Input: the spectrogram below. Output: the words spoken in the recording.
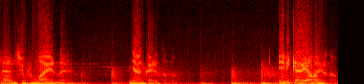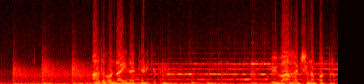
എല്ലാം ശുഭമായെന്ന് ഞാൻ കരുതുന്നു. എനിക്കറിയാമായിരുന്നു. അതുകൊണ്ടായി അച്ചടിച്ചത് വിവാഹ ക്ഷണപത്രം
